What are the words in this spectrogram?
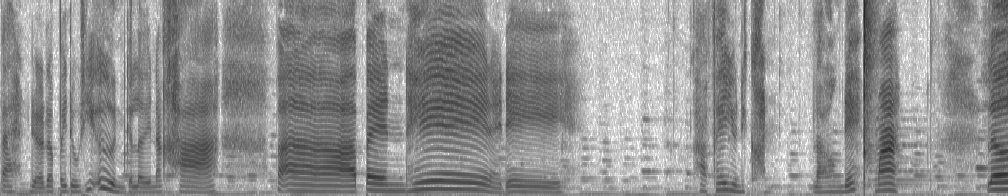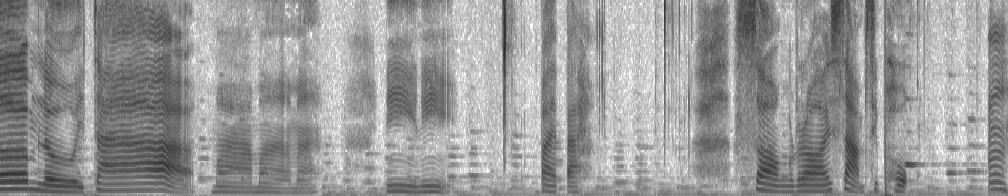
ไปเดี๋ยวเราไปดูที่อื่นกันเลยนะคะ ป่าเป็นที่ไหนเดคาเฟ่ยูนิคอนลองเด้มา เริ่มเลยจ้า มามามานี่นี่ไปไปสองร้อยสามสิบหกอืม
